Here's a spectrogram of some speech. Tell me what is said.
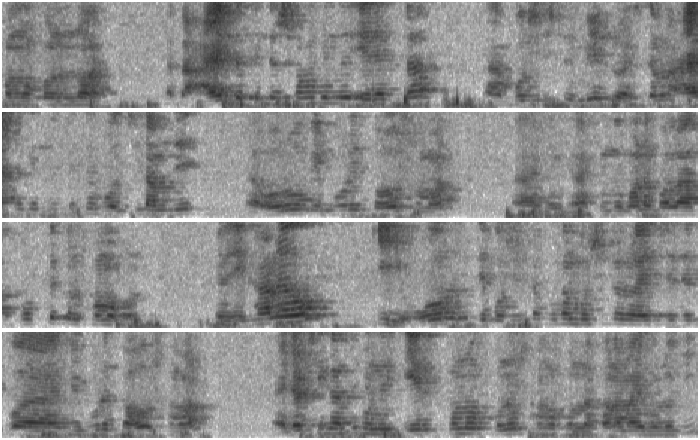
সমকোণ নয়। একটা আয়তক্ষেত্রের সঙ্গে কিন্তু এর একটা বৈশিষ্ট্য মিল রয়েছে। যেমন আয়তক্ষেত্রের ক্ষেত্রে বলছিলাম যে ওরও বিপরীত বাহু সমান কিন্তু- ওখানে বলা আছে প্রত্যেকের সমকোণ। কিন্তু এখানেও কি? ওর যে বৈশিষ্ট্য, প্রথম বৈশিষ্ট্য রয়েছে যে বিপরীত বাহু সমান, এটা ঠিক আছে, কিন্তু এর কোনো কোনো সমকোণ না। তখন আমি বলব কি?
